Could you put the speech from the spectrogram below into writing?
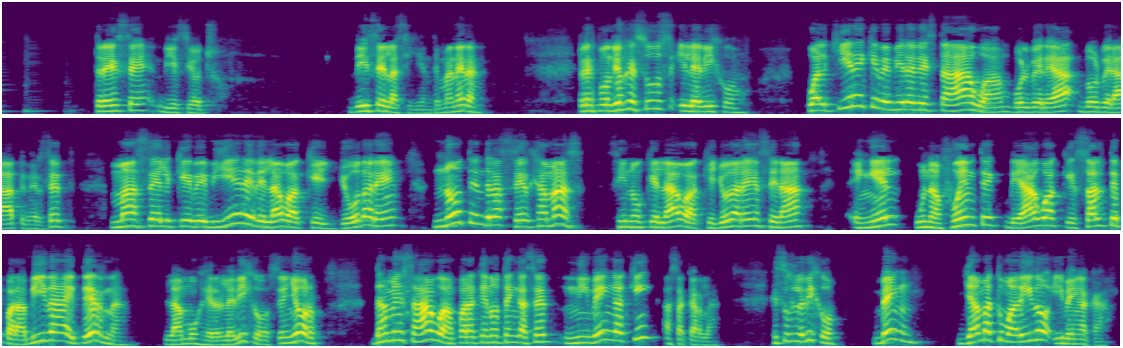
13, 18. Dice la siguiente manera. Respondió Jesús y le dijo, cualquiera que bebiere de esta agua volverá, volverá a tener sed mas el que bebiere del agua que yo daré, no tendrá sed jamás, sino que el agua que yo daré será en él una fuente de agua que salte para vida eterna. La mujer le dijo, Señor, dame esa agua para que no tenga sed, ni venga aquí a sacarla. Jesús le dijo, ven, llama a tu marido y ven acá.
